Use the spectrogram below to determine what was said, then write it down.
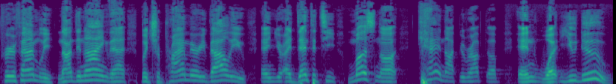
for your family. Not denying that, but your primary value and your identity must not cannot be wrapped up in what you do.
